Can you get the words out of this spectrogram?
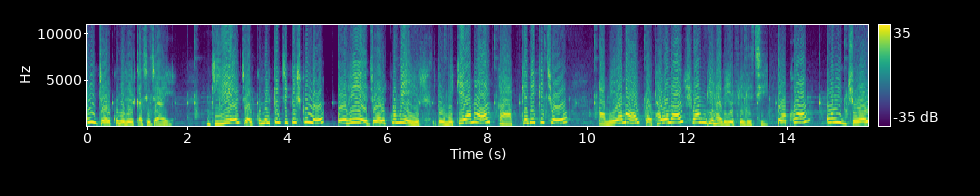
ওই জলকুমিরের কাছে যায়। গিয়ে জলকুমিরকে জিজ্ঞেস করল, ওহে জলকুমির, তুমি কি আমার কাককে দেখেছ? আমি আমার কথা বলার সঙ্গে হারিয়ে ফেলেছি। তখন ওই জল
